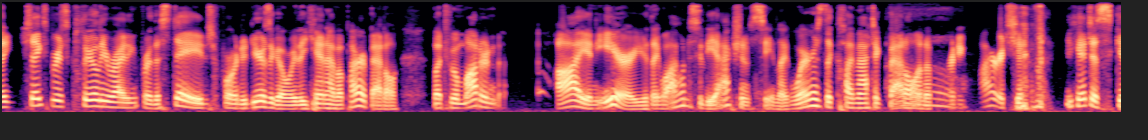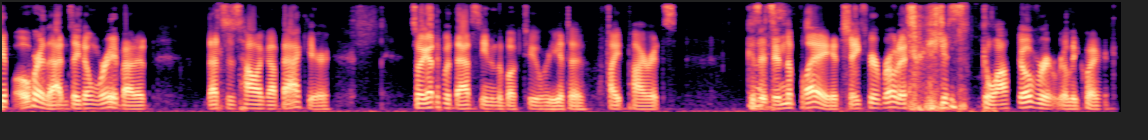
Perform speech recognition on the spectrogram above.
like, Shakespeare is clearly writing for the stage 400 years ago, where you can't have a pirate battle. But to a modern eye and ear, you think, well, I want to see the action scene. Like, where is the climactic battle on a pretty pirate ship? you can't just skip over that and say, don't worry about it. That's just how I got back here. So I got to put that scene in the book too, where you get to fight pirates because it's in the play. It's Shakespeare wrote it. he just glossed over it really quick.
